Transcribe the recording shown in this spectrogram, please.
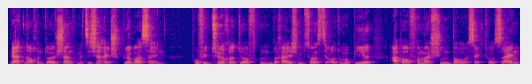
werden auch in Deutschland mit Sicherheit spürbar sein. Profiteure dürften im Bereich besonders der Automobil-, aber auch vom Maschinenbausektor sein,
